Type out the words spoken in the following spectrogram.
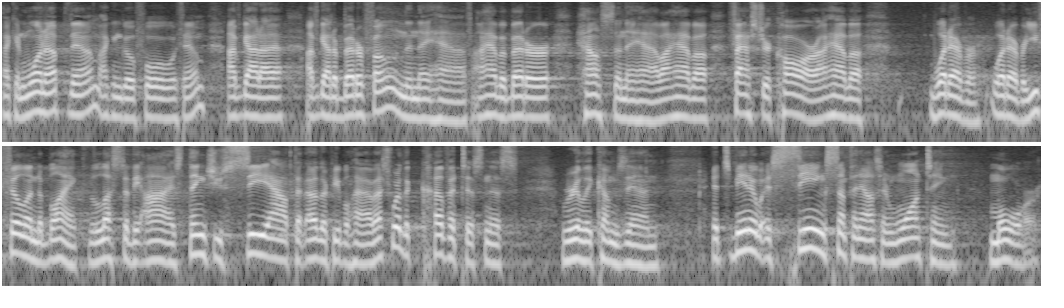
I can one up them. I can go forward with them. I've got, a, I've got a better phone than they have. I have a better house than they have. I have a faster car. I have a whatever, whatever. You fill in the blank, the lust of the eyes, things you see out that other people have. That's where the covetousness really comes in. It's being able, it's seeing something else and wanting more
